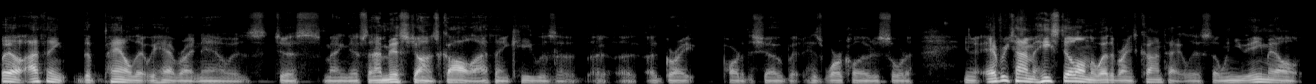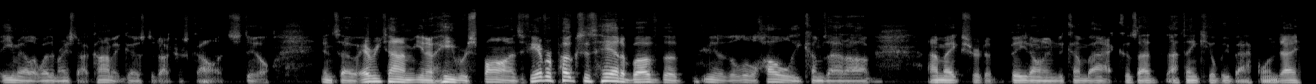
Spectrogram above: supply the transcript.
Well, I think the panel that we have right now is just magnificent. I miss John Scala. I think he was a, a, a great part of the show, but his workload is sort of, you know, every time he's still on the WeatherBrains contact list. So when you email email at weatherbrains.com, it goes to Dr. Scala still. And so every time, you know, he responds, if he ever pokes his head above the, you know, the little hole he comes out of, mm-hmm. I make sure to beat on him to come back because I, I think he'll be back one day.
